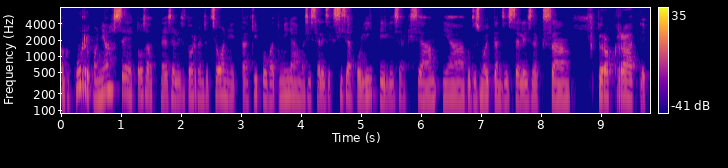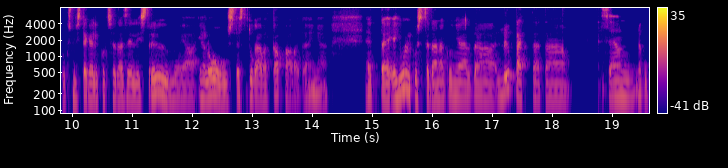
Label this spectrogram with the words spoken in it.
aga kurb on jah see, et osad sellised organisatsioonid kipuvad minema siis selliseks sisepoliitiliseks ja, ja kuidas ma ütlen siis selliseks äh, bürokraatlikuks, mis tegelikult seda sellist rõõmu ja, ja loovust hästi tugevalt tapavad, on ju. et ja julgust seda nagu nii-öelda lõpetada see on nagu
